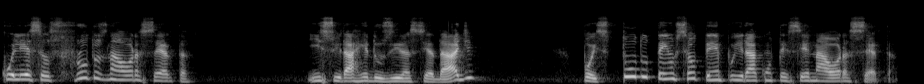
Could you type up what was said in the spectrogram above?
colher seus frutos na hora certa. Isso irá reduzir a ansiedade, pois tudo tem o seu tempo e irá acontecer na hora certa.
